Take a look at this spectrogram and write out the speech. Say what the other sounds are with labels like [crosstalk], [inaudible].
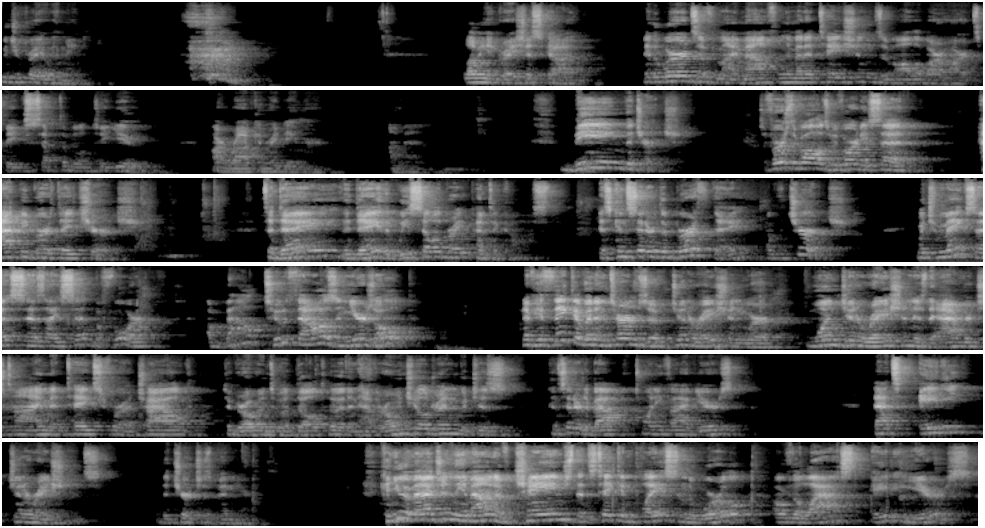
Would you pray with me? [clears throat] Loving and gracious God, may the words of my mouth and the meditations of all of our hearts be acceptable to you, our rock and redeemer. Amen. Being the church. So, first of all, as we've already said, happy birthday, church. Today, the day that we celebrate Pentecost, is considered the birthday of the church, which makes us, as I said before, about 2,000 years old. And if you think of it in terms of generation, where one generation is the average time it takes for a child to grow into adulthood and have their own children, which is considered about 25 years, that's 80 generations the church has been here. Can you imagine the amount of change that's taken place in the world over the last 80 years?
